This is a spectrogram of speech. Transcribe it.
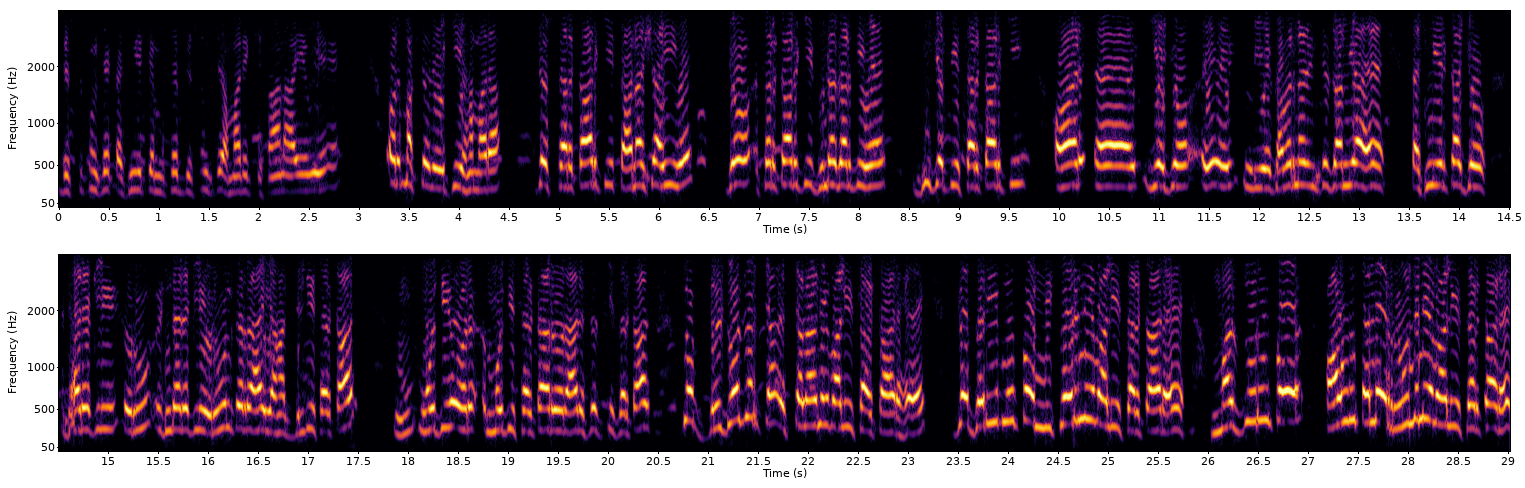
ڈسٹرکوں سے، کشمیر کے مختلف ڈسٹرکوں سے ہمارے کسان آئے ہوئے ہیں۔ اور مقصد ایک ہی ہمارا، جو سرکار کی تانہ شاہی ہے، جو سرکار کی گناہ گردی ہے، بی جے پی سرکار کی۔ اور یہ جو یہ گورنر انتظامیہ ہے، کشمیر کا جو ڈائریکٹلی انڈائریکٹلی رول کر رہا ہے، یہاں دلی سرکار۔ مودی اور مودی سرکار اور آر ایس ایس کی سرکار، جو بلڈوزر چلانے والی سرکار ہے، جو غریبوں کو نچوڑنے والی سرکار ہے، مزدوروں کو پاؤں تلے روندنے والی سرکار ہے،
